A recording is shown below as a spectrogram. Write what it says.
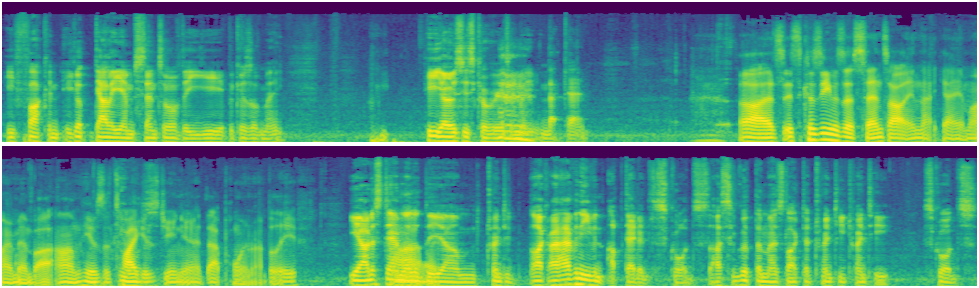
He fucking he got Dally M Centre of the Year because of me. He owes his career to me in that game. Uh, it's it's because he was a centre in that game. I remember. Um, he was a Tigers was. junior at that point, I believe. Yeah, I just downloaded Uh, the um twenty. Like I haven't even updated the squads. I still got them as like the twenty twenty squads.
